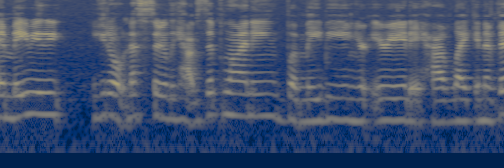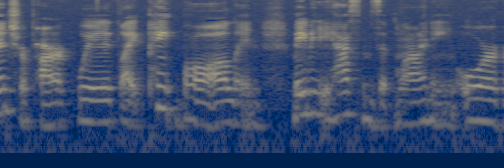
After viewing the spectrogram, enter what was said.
And maybe you don't necessarily have zip lining, but maybe in your area they have like an adventure park with like paintball and maybe they have some zip lining or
